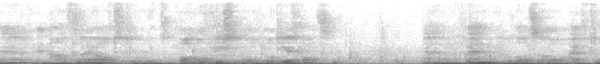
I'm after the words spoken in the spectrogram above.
and enhance layout to support all the features of OTF fonts. And then we will also have to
